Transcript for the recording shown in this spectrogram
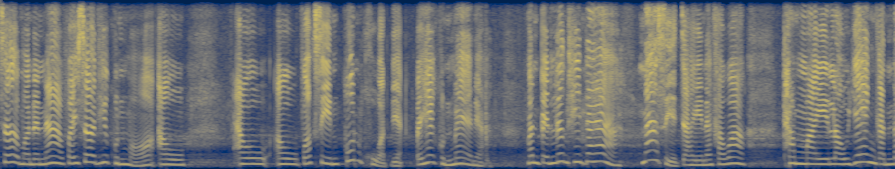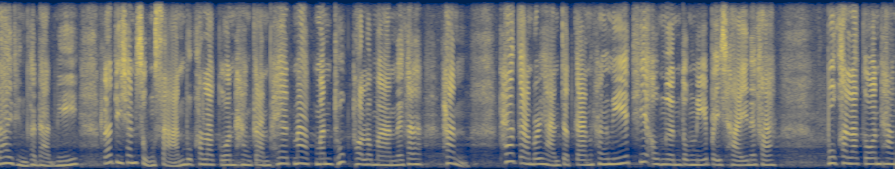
เซอร์มอร์เดนาไฟเซอร์ที่คุณหมอเอาเอาเอาวัคซีนก้นขวดเนี่ยไปให้คุณแม่เนี่ย มันเป็นเรื่องที่น่าน่าเสียใจนะคะว่า ทำไมเราแย่งกันได้ถึงขนาดนี้ แล้วดิฉันสงสารบุคลากรทางการแพทย์มาก มันทุกทรมานนะคะ ท่าน ถ้าการบริหารจัดการครั้งนี้ที่เอาเงินตรงนี้ไปใช้นะคะบุคลากรทาง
